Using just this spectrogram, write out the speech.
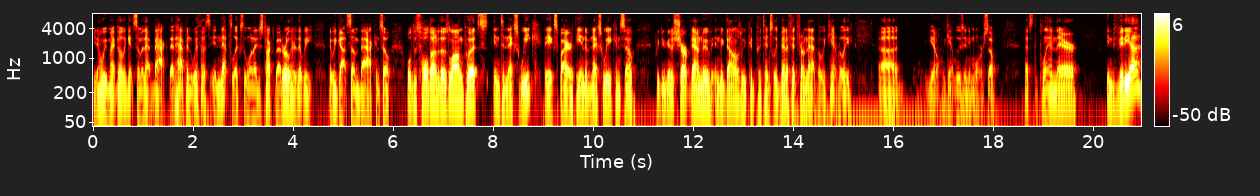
you know, we might be able to get some of that back. That happened with us in Netflix, the one I just talked about earlier, that we that we got some back. And so we'll just hold on to those long puts into next week. They expire at the end of next week, and so if we do get a sharp down move in McDonald's, we could potentially benefit from that, but we can't really, uh, you know, we can't lose any more. So that's the plan there. Nvidia,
